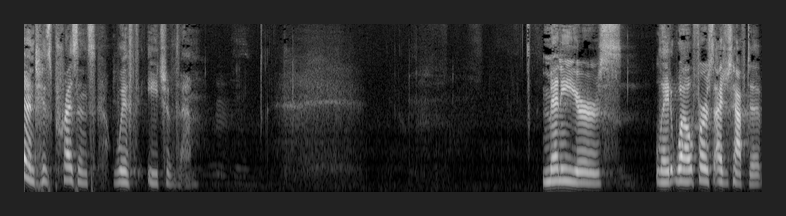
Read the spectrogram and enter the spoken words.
and His presence with each of them. Many years later, well, first, I just have to,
